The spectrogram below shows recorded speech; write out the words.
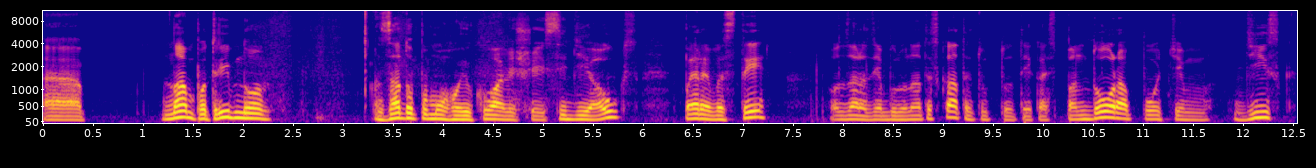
Е, Нам потрібно за допомогою клавіші CD-AUX перевести. От зараз я буду натискати. Тут, тут якась Pandora, потім диск,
